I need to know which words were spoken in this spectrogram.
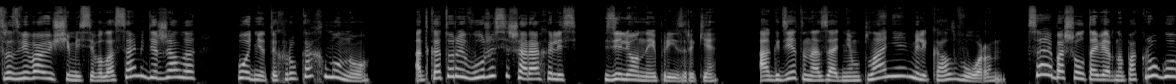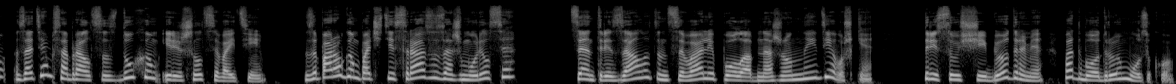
с развивающимися волосами держала в поднятых руках луну, от которой в ужасе шарахались зеленые призраки, а где-то на заднем плане мелькал ворон. Сай обошел таверну по кругу, затем собрался с духом и решился войти. За порогом почти сразу зажмурился. В центре зала танцевали полуобнаженные девушки, трясущие бедрами под бодрую музыку.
